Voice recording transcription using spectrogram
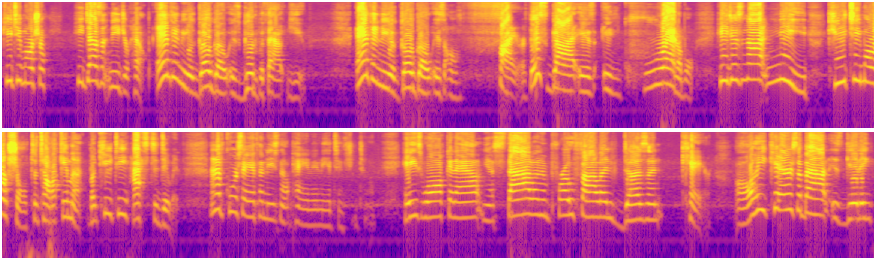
QT Marshall, he doesn't need your help. Anthony Ogogo is good without you. Anthony Ogogo is on fire. This guy is incredible. He does not need QT Marshall to talk him up, but QT has to do it. And of course, Anthony's not paying any attention to him. He's walking out, you know, styling and profiling, doesn't care. All he cares about is getting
